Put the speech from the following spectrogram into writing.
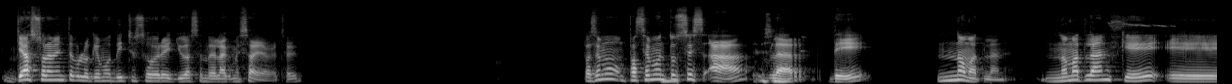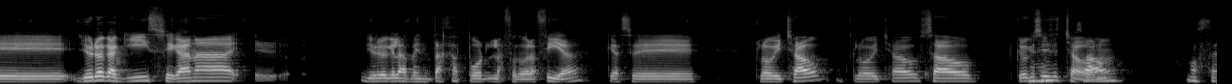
ya solamente por lo que hemos dicho sobre Judas and the Black Messiah, ¿cachai? Pasemos, pasemos entonces a hablar de Nomadland. Nomadland que eh, yo creo que aquí se gana, eh, yo creo que las ventajas por la fotografía que hace Chloe Chao, Chloe Chao, Sao, creo que se dice Chao, Sao. ¿no? No sé.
